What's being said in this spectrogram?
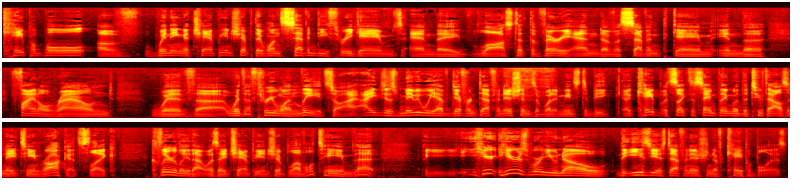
capable of winning a championship. They won 73 games and they lost at the very end of a seventh game in the final round with uh, with a three one lead. So I, I, just maybe we have different definitions of what it means to be a capable. It's like the same thing with the 2018 Rockets. Like clearly that was a championship level team. That here here's where you know the easiest definition of capable is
